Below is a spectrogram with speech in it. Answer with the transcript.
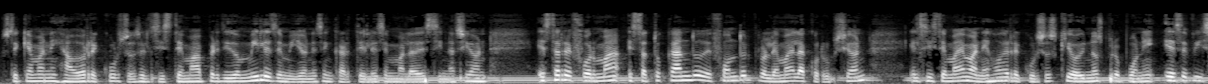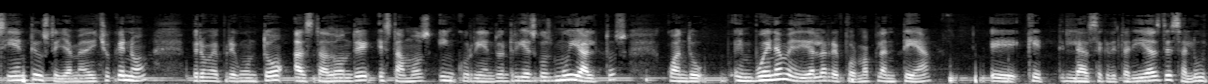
Usted que ha manejado recursos, el sistema ha perdido miles de millones en carteles en mala destinación. Esta reforma está tocando de fondo el problema de la corrupción. El sistema de manejo de recursos que hoy nos propone es eficiente. Usted ya me ha dicho que no, pero me pregunto hasta dónde estamos incurriendo en riesgos muy altos cuando en buena medida la reforma plantea eh, que las secretarías de salud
